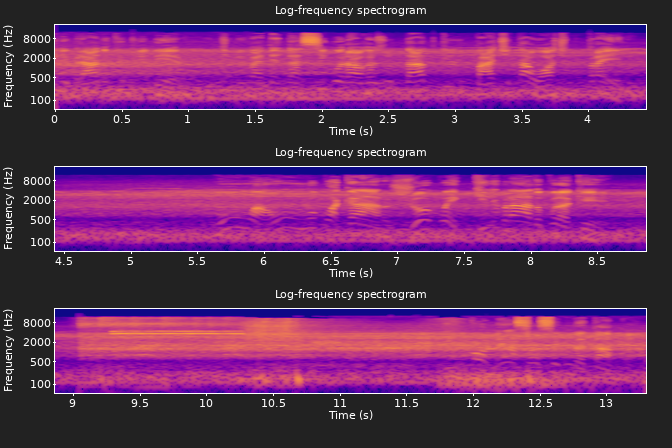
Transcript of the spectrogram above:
equilibrado que o primeiro. O time vai tentar segurar o resultado, porque o empate está ótimo para ele. Um a um no placar. Jogo equilibrado por aqui. Começa a segunda etapa.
